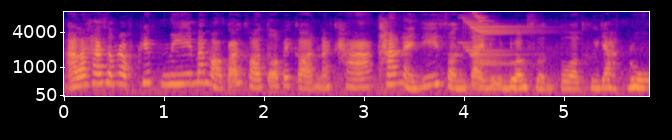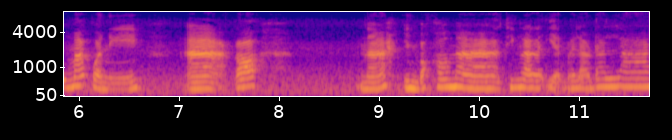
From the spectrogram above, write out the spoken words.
เอาละค่ะสำหรับคลิปนี้แม่หมอก็ขอตัวไปก่อนนะคะ ถ้าไหนที่สนใจดูดวงส่วนตัวคืออยากรู้มากกว่านี้ อ่าก็นะอินบ็อกเข้ามาทิ้งรายละเอียดไว้แล้วด้านล่าง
